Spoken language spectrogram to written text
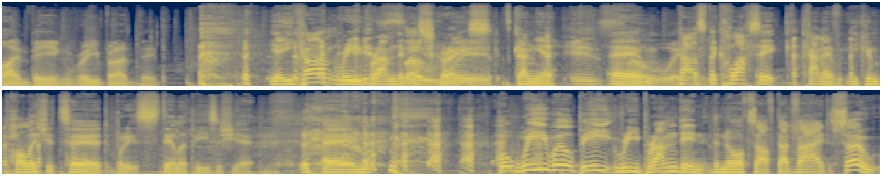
I'm being rebranded. Yeah, you can't rebrand a so disgrace, weird. can you? It's so Um, weird. that's the classic kind of you can polish a turd, but it's still a piece of shit. Um, but we will be rebranding the North South Dad Vibe. So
